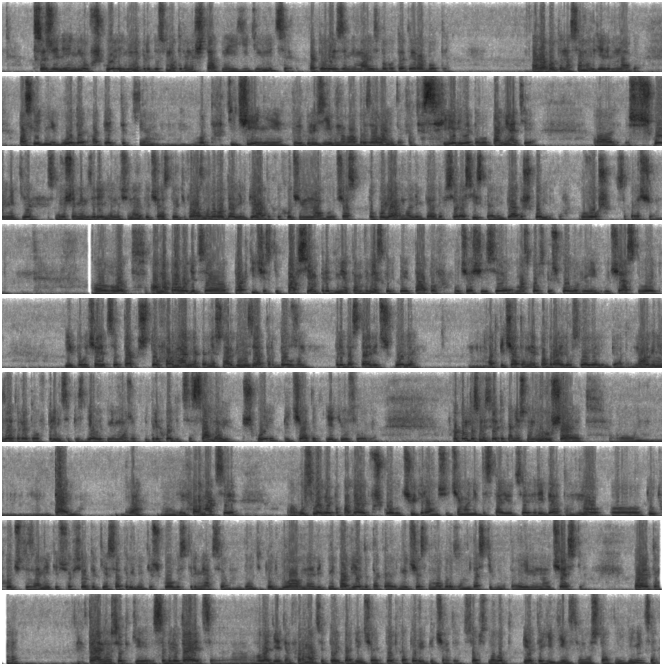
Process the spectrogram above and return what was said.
к сожалению, в школе не предусмотрены штатные единицы, которые занимались бы вот этой работой. А работы на самом деле много. Последние годы, опять-таки, вот в течение инклюзивного образования, так сказать, в сфере этого понятия, а, школьники с нарушением зрения начинают участвовать в разного рода олимпиадах. Их очень много. Вот сейчас популярна олимпиада, Всероссийская олимпиада школьников, ВОШ сокращенно. А, вот. Она проводится практически по всем предметам, в несколько этапов. Учащиеся московской школы в ней участвуют. И получается так, что формально, конечно, организатор должен предоставить школе отпечатанные по Брайлю условия Олимпиады. Но организатор этого в принципе сделать не может. И приходится самой школе печатать эти условия. В каком-то смысле это, конечно, нарушает э, тайну да, э, информации, условия попадают в школу чуть раньше, чем они достаются ребятам. Но э, тут хочется заметить, что все-таки сотрудники школы стремятся, знаете, тут главное ведь не победа такая нечестным образом достигнута, а именно участие. Поэтому тайну все-таки соблюдается, э, владеет информацией только один человек, тот, который печатает. Собственно, вот это единственная штатная единица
